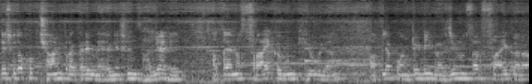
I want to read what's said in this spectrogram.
ते सुद्धा खूप छान प्रकारे मॅरिनेशन झाले आहेत. आता यांना फ्राय करून घेऊया. आपल्या क्वांटिटी गरजेनुसार फ्राय करा.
